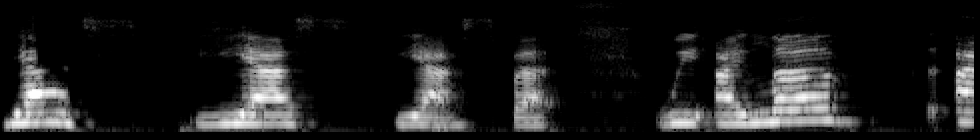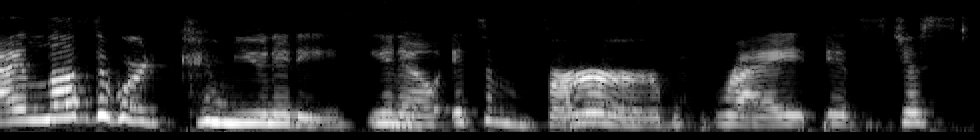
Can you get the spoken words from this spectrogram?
Yes. Yes. Yes, but we I love I love the word community. You mm. know, it's a verb, right? It's just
